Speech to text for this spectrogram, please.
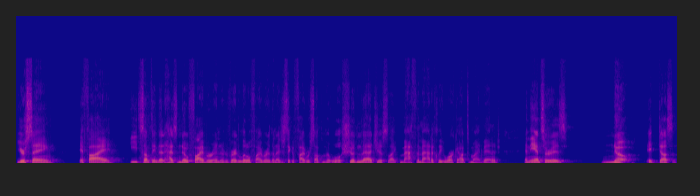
you're saying if I eat something that has no fiber in it or very little fiber, then I just take a fiber supplement. Well, shouldn't that just like mathematically work out to my advantage? And the answer is no, it doesn't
